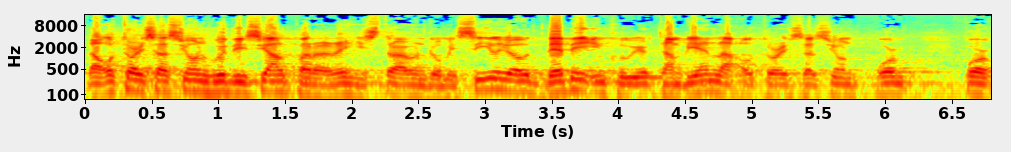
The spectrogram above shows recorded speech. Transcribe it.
La autorización judicial para registrar un domicilio debe incluir también la autorización por, por,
